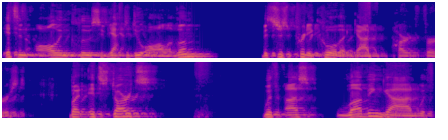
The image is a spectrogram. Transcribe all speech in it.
it's an all inclusive. You have to do all of them. It's just pretty cool that God heart first. But it starts with us loving God with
